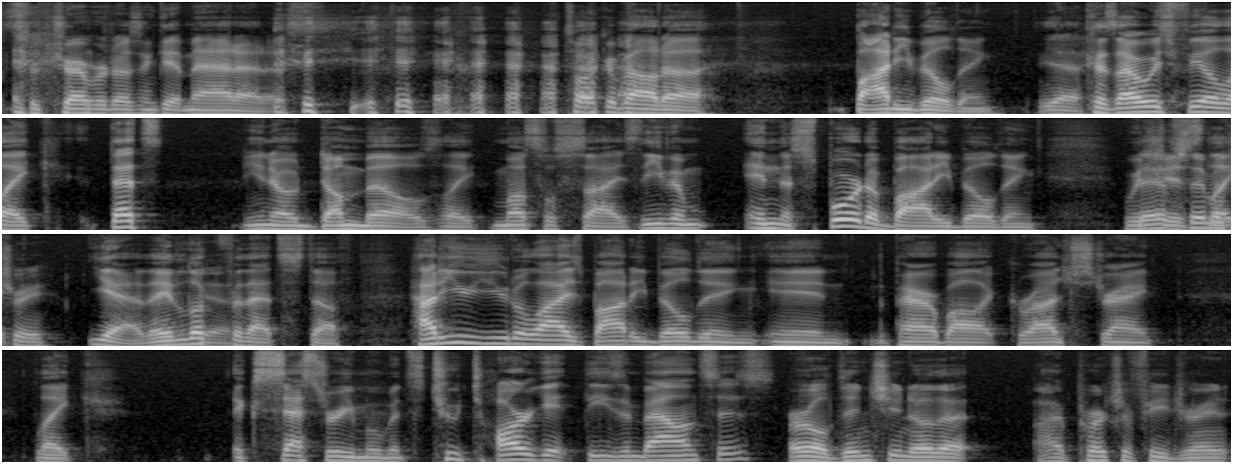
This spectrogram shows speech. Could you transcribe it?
so Trevor doesn't get mad at us. Talk about uh, bodybuilding. yeah, because I always feel like that's you know dumbbells like muscle size even in the sport of bodybuilding which is symmetry. like yeah they look Yeah. for that stuff how do you utilize bodybuilding in the parabolic garage strength like accessory movements to target these imbalances Earl, didn't you know that hypertrophy drain,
